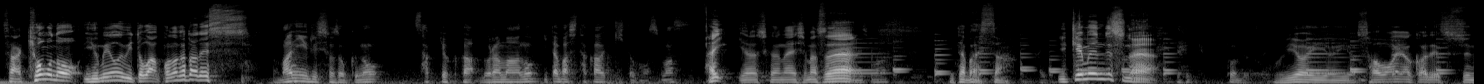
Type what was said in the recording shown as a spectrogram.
さあ今日の夢追い人はこの方です。バニール所属の作曲家ドラマーの板橋貴明と申します。はいよろしくお願いします。お願いします。板橋さんイケメンですね。とんでもない。いやいやいや爽やかですしね。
